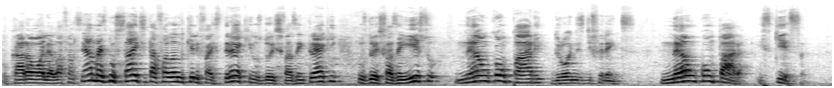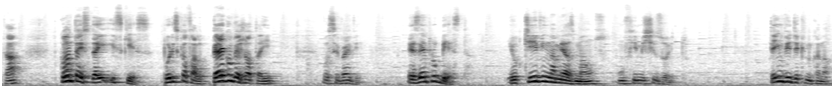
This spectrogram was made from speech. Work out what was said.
o cara olha lá e fala assim: ah, mas no site está falando que ele faz tracking, os dois fazem tracking, os dois fazem isso. Não compare drones diferentes. Não compara, esqueça, tá? Quanto a isso daí, esqueça. Por isso que eu falo, pega um DJI, você vai ver. Exemplo besta. Eu tive nas minhas mãos um filme X8. Tem um vídeo aqui no canal.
